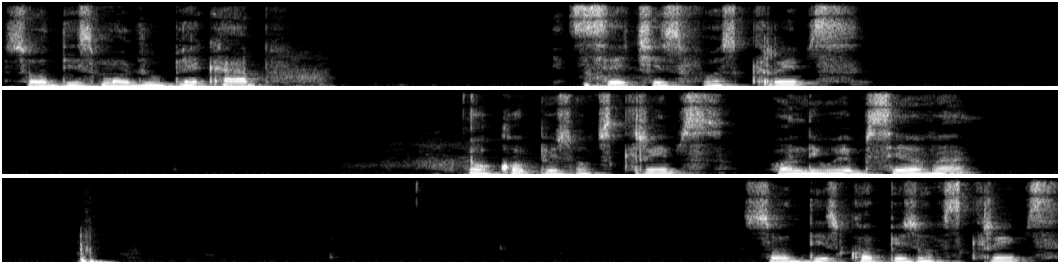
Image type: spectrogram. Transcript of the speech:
So this module backup searches for scripts or copies of scripts on the web server. So these copies of scripts,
